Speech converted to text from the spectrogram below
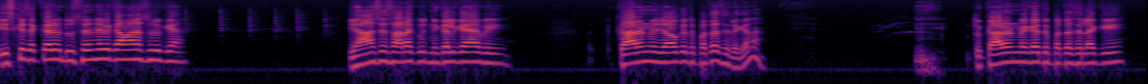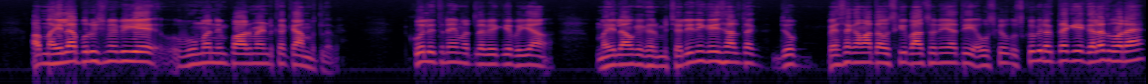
इसके चक्कर में दूसरे ने भी कमाना शुरू किया। यहाँ से सारा कुछ निकल गया है भाई। कारण में जाओगे तो पता चलेगा ना। तो कारण में गए तो पता चला कि अब महिला पुरुष में भी ये वुमेन एम्पावरमेंट का क्या मतलब है? कुल इतना ही मतलब है कि भैया, महिलाओं के घर में चली नहीं गई साल तक। जो पैसा कमाता है, उसकी बात सुनी जाती है। उसको उसको भी लगता है कि ये गलत हो रहा है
